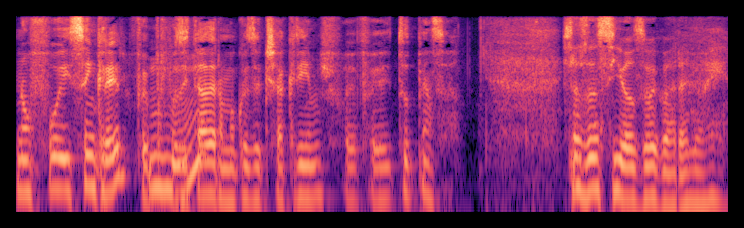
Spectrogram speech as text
não foi sem querer, foi propositado, era uma coisa que já queríamos, foi, foi tudo pensado. Estás ansioso agora, não é?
